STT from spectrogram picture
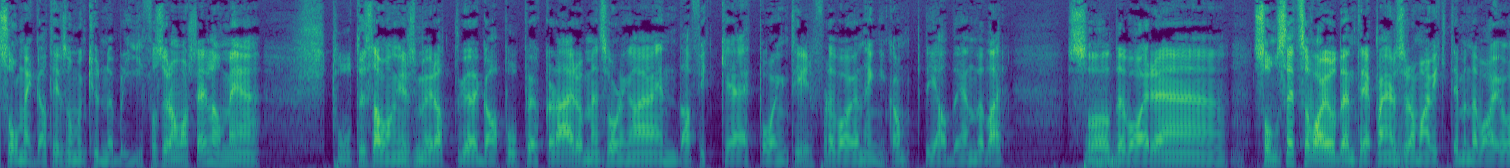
så negativ som den kunne bli for Storhamars del, med to til Stavanger som gjør at gapet opp øker der, mens Vålinga enda fikk eh, ett poeng til, for det var jo en hengekamp de hadde igjen, det der. Så det var eh, Sånn sett så var jo den trepoengeren til Storhamar viktig, men det var jo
